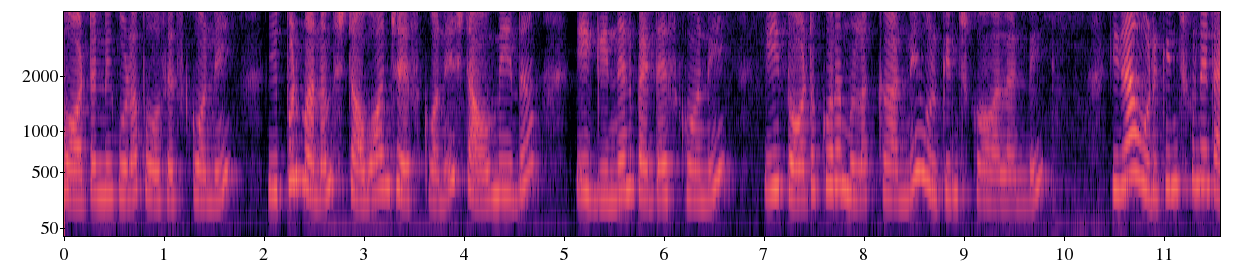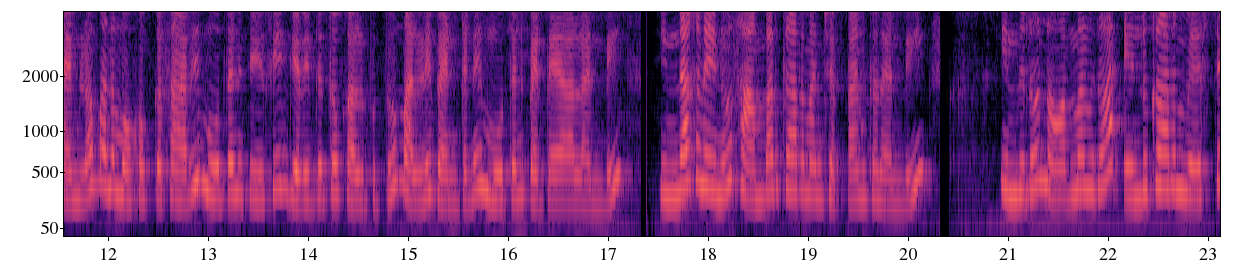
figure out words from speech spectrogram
వాటర్ని కూడా పోసేసుకొని ఇప్పుడు మనం స్టవ్ ఆన్ చేసుకొని స్టవ్ మీద ఈ గిన్నెను పెట్టేసుకొని ఈ తోటకూర ములక్కాడని ఉడికించుకోవాలండి. ఇలా ఉడికించుకునే టైంలో మనం ఒక్కొక్కసారి మూతని తీసి గెరిదెతో కలుపుతూ మళ్ళీ వెంటనే మూతని పెట్టేయాలండి. ఇందాక నేను సాంబార్ కారం అని చెప్పాను కదండి. ఇందులో నార్మల్గా ఎండు కారం వేస్తే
